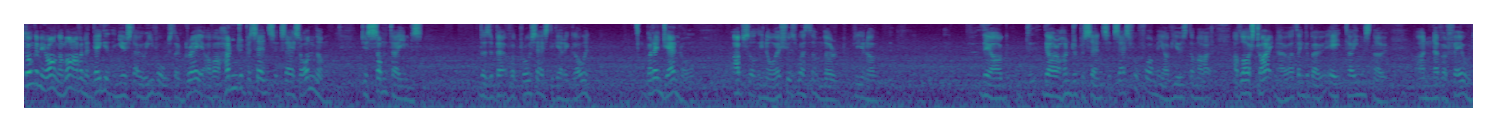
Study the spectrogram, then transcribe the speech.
Don't get me wrong, I'm not having a dig at the new style eVolts, they're great, I've 100% success on them, just sometimes there's a bit of a process to get it going. But in general, absolutely no issues with them, they're, you know, they are they are 100% successful for me. I've used them. I've lost track now. I think about eight times now, and never failed.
